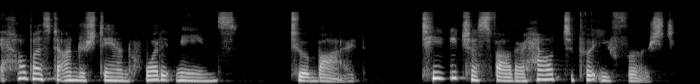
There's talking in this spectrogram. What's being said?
help us to understand what it means to abide. Teach us, Father, how to put you first,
